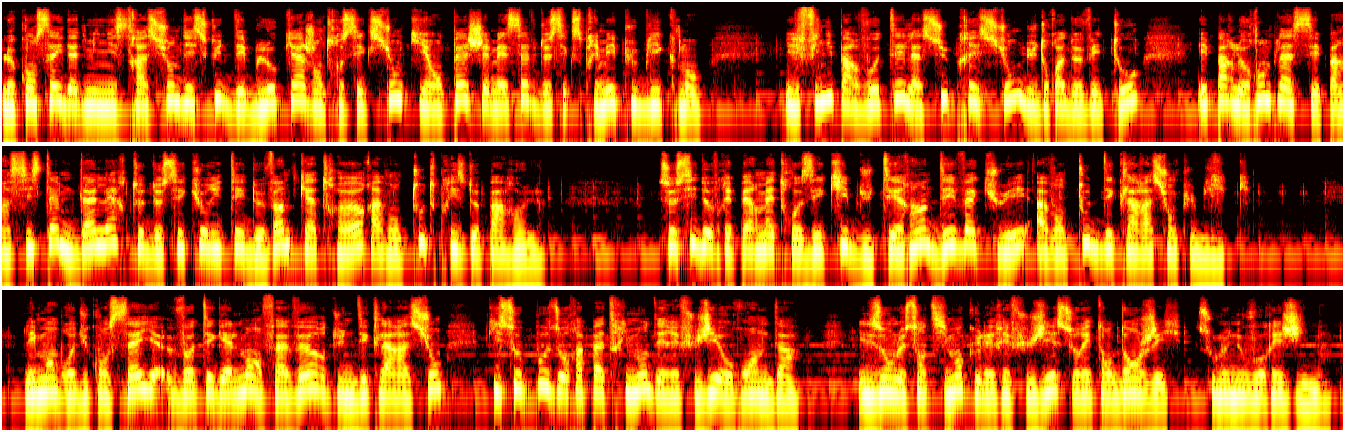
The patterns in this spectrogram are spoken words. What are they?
Le conseil d'administration discute des blocages entre sections qui empêchent MSF de s'exprimer publiquement il finit par voter la suppression du droit de veto et par le remplacer par un système d'alerte de sécurité de 24 heures avant toute prise de parole. Ceci devrait permettre aux équipes du terrain d'évacuer avant toute déclaration publique. Les membres du Conseil votent également en faveur d'une déclaration qui s'oppose au rapatriement des réfugiés au Rwanda. Ils ont le sentiment que les réfugiés seraient en danger sous le nouveau régime.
